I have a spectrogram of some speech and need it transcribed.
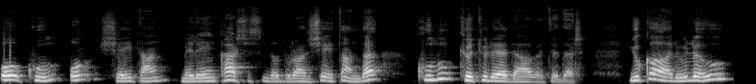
O kul, o şeytan, meleğin karşısında duran şeytan da kulu kötülüğe davet eder. Yukalu lehu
